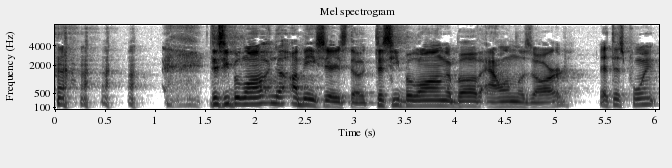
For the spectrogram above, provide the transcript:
fine. Does he belong? No, I'm being serious though. Does he belong above Allen Lazard at this point?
